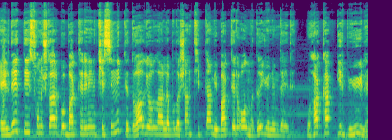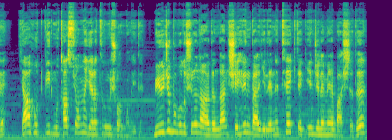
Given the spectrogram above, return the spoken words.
Elde ettiği sonuçlar bu bakterinin kesinlikle doğal yollarla bulaşan tipten bir bakteri olmadığı yönündeydi. Muhakkak bir büyüyle yahut bir mutasyonla yaratılmış olmalıydı. Büyücü bu buluşunun ardından şehrin belgelerini tek tek incelemeye başladı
